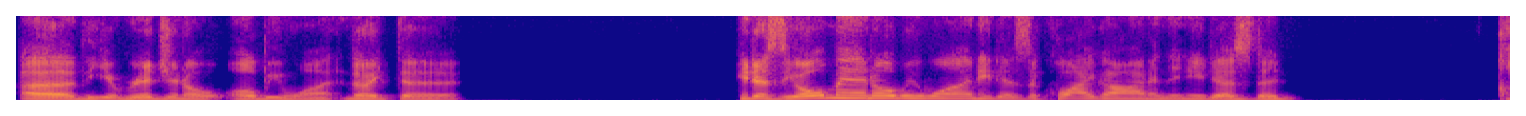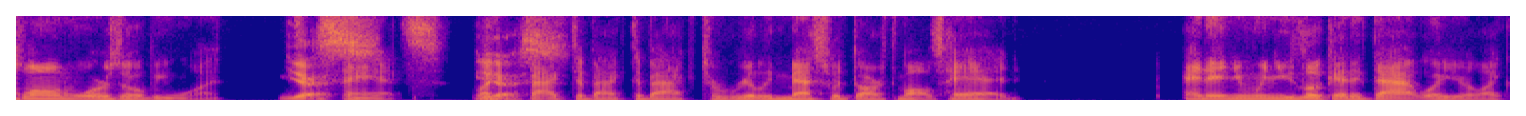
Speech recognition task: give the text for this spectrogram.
uh the original Obi Wan, like the he does the old man Obi Wan, he does the Qui Gon, and then he does the Clone Wars Obi Wan yes, stance, like Yes. back to back to back to really mess with Darth Maul's head. And then when you look at it that way, you're like,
